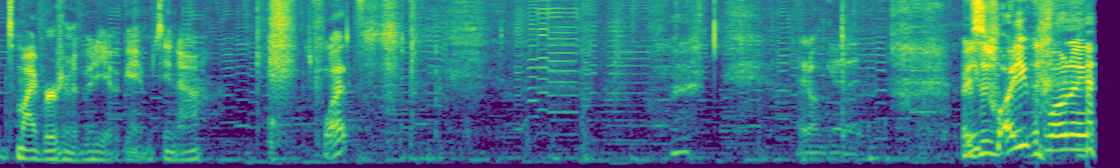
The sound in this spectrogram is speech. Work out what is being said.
it's my version of video games, you know? what I don't get it. are you, is- are you quoting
